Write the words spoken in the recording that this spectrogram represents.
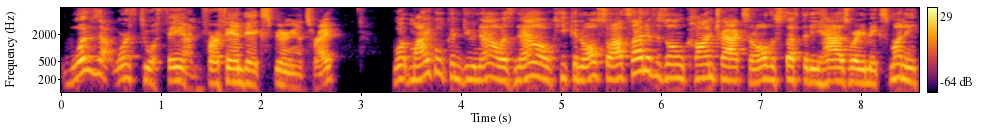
What is that worth to a fan for a fan day experience, right? What Michael can do now is now he can also, outside of his own contracts and all the stuff that he has where he makes money,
